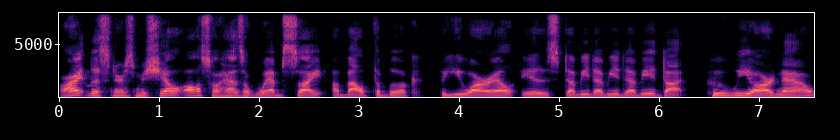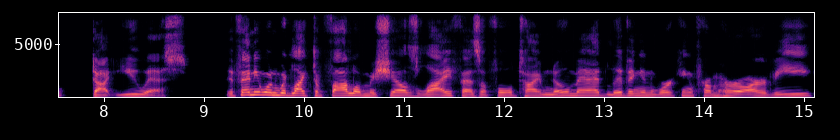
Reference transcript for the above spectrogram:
All right, listeners, Michelle also has a website about the book. The URL is www.whowearenow.us. If anyone would like to follow Michelle's life as a full time nomad, living and working from her RV,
